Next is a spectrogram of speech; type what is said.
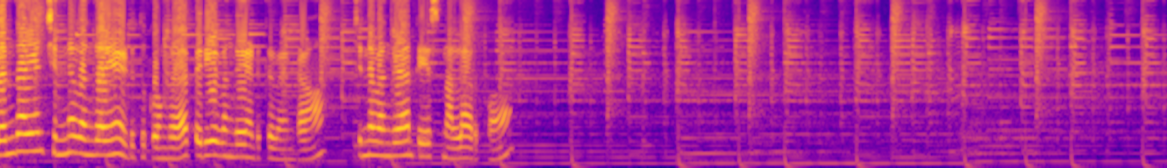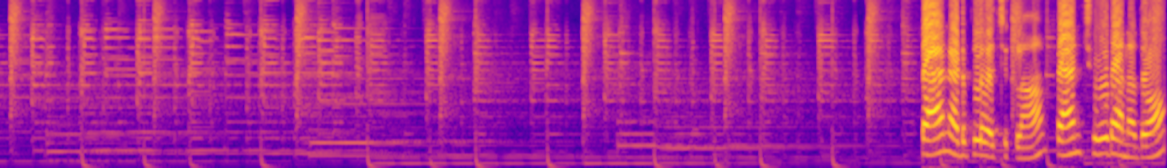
வெங்காயம் சின்ன வெங்காயம் எடுத்துக்கோங்க. பெரிய வெங்காயம் எடுக்க வேண்டாம். சின்ன வெங்காயம் டேஸ்ட் நல்லா இருக்கும் பேன் அடுப்பில் வச்சுக்கலாம். பேன் சூடானதும்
